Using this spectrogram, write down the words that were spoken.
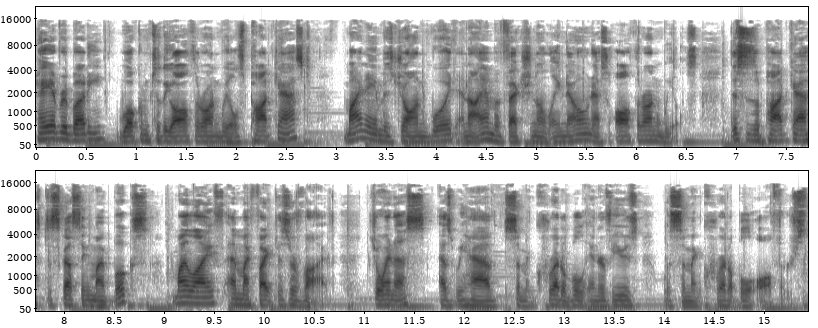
Hey, everybody, welcome to the Author on Wheels podcast. My name is John Wood, and I am affectionately known as Author on Wheels. This is a podcast discussing my books, my life, and my fight to survive. Join us as we have some incredible interviews with some incredible authors.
